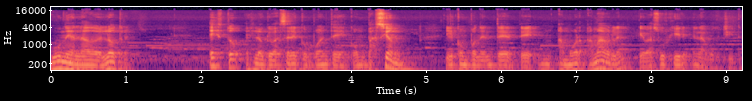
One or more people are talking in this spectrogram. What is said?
uno al lado del otro. Esto es lo que va a ser el componente de compasión y el componente de un amor amable que va a surgir en la bodichita.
